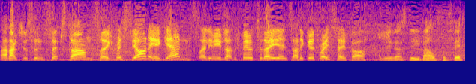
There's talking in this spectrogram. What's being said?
And Atchison slips down. So Cristiani again slowly moves up the field today. He's had a good race so far. I believe that's the battle for fifth.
